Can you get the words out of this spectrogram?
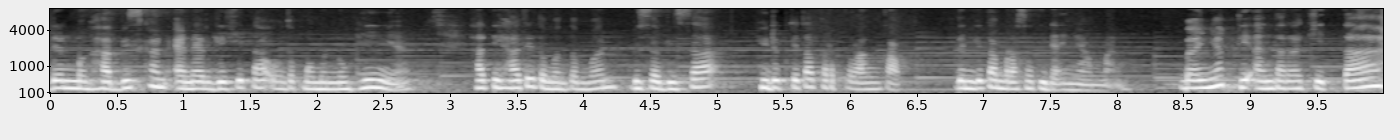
dan menghabiskan energi kita untuk memenuhinya, hati-hati teman-teman, bisa-bisa hidup kita terperangkap dan kita merasa tidak nyaman. Banyak di antara kita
